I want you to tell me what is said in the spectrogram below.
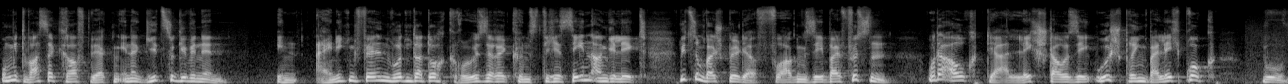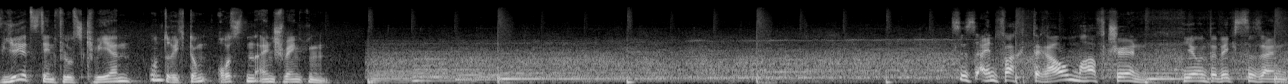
um mit Wasserkraftwerken Energie zu gewinnen. In einigen Fällen wurden dadurch größere künstliche Seen angelegt, wie zum Beispiel der Forgensee bei Füssen oder auch der Lechstausee Urspring bei Lechbruck, wo wir jetzt den Fluss queren und Richtung Osten einschwenken. Es ist einfach traumhaft schön, hier unterwegs zu sein.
